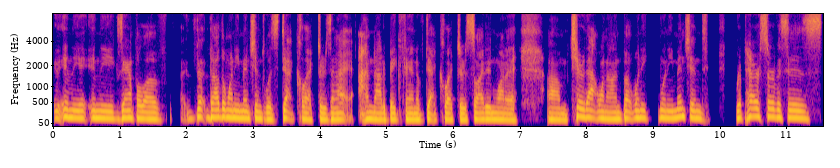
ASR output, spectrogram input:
in the in the example of the, the other one he mentioned was debt collectors and i i'm not a big fan of debt collectors so i didn't want to um, cheer that one on. But when he when he mentioned repair services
